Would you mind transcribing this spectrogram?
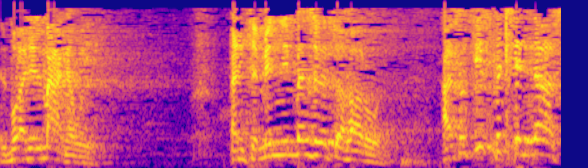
البعد المعنوي. أنت مني منزلة هارون. عشان يثبت للناس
